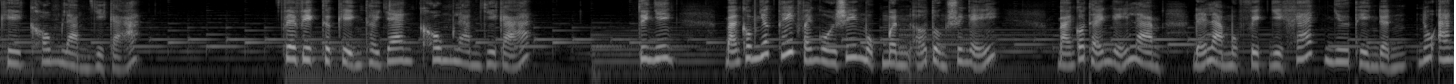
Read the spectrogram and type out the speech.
khi không làm gì cả. Về việc thực hiện thời gian không làm gì cả. Tuy nhiên, bạn không nhất thiết phải ngồi riêng một mình ở tuần suy nghĩ. Bạn có thể nghỉ làm để làm một việc gì khác như thiền định, nấu ăn.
